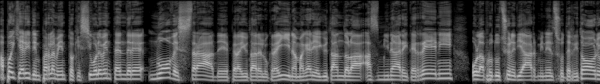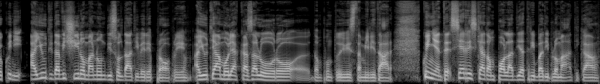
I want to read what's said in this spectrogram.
ha poi chiarito in Parlamento che si voleva intendere nuove strade per aiutare l'Ucraina, magari aiutandola a sminare i terreni o la produzione di armi nel suo territorio, quindi aiuti da vicino ma non di soldati veri e propri, aiutiamoli a casa loro eh, da un punto di vista militare. Quindi niente, si è rischiata un po' la diatriba diplomatica.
